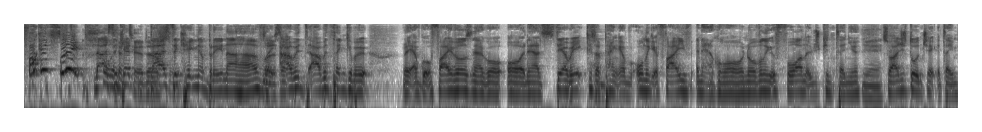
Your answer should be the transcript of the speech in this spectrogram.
Fucking sleep. That's the, kind, two hours. that's the kind of brain I have. Like. I would, I would think about. Right, I've got five hours, and I go, oh, and then I'd stay awake because I think I've only got five, and then I go, oh, no, I've only got four, and it would just continue. Yeah. So I just don't check the time.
